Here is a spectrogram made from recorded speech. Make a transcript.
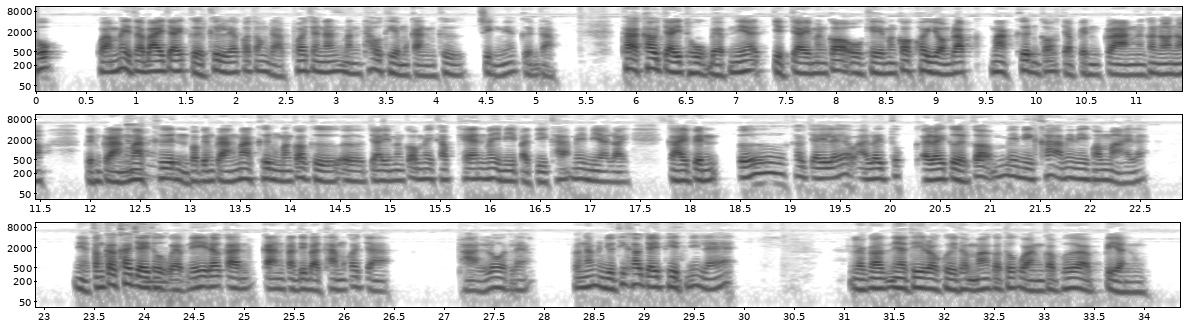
ทุกข์ความไม่สบายใจเกิดขึ้นแล้วก็ต้องดับ เพราะฉะนั้นมันเท่าเทียมกันคือสิ่งนี้เกิดดับ ถ้าเข้าใจถูกแบบนี้จิตใจมันก็โอเค มันก็ค่อยยอมรับมากขึ้นก็จะเป็นกลางนะก็เนาะเนาะเป็นกลางมากขึ้นพอเป็นกลางมากขึ้นมันก็คือเออใจมันก็ไม่คับแค้นไม่มีปฏิฆะไม่มีอะไร กลายเป็น เออ เข้าใจแล้วอะไรทุกอะไรเกิดก็ไม่มีค่าไม่มีความหมายแล้ว เนี่ยต้องก็เข้าใจถูกแบบนี้ แล้วการการปฏิบัติธรรมก็จะผ่านโลดแล้ว เพราะงั้นมันอยู่ที่เข้าใจผิดนี่แหละ แล้วก็เนี่ยที่เราคุยธรรมะก็ทุกวันก็เพื่อเปลี่ยน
